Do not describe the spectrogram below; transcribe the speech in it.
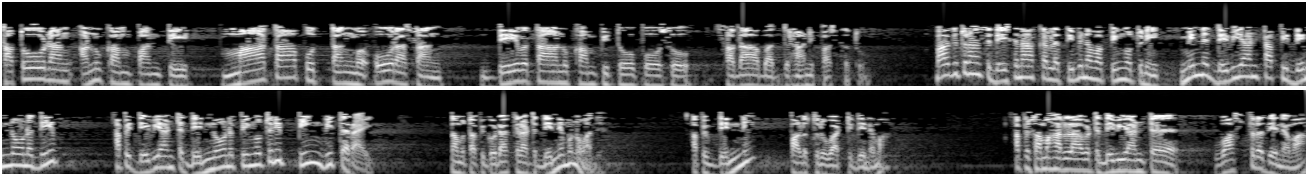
තතෝනං අනුකම්පන්ති මාතා පුත්තංව ඕරසං දේවතානුකම්පිතෝ පෝසෝ සදා බද්‍රානි පස්සතු භාග්‍යතුන්සේ දේශනා කරලා තිබෙනවා පින්වතුනි මෙන්න දෙවියන්ට අපි දෙන්න ඕන දේ අපි දෙවියන්ට දෙන්න ඕන පින්වතුනි පින් විතරයි. නමුත් අපි ගොඩක් වෙලාට දෙන්නේ මොනවද? අපි දෙන්නේ පළතුරු වට්ටි දෙනවා. අපි සමහර ලාවට දෙවියන්ට වස්ත්‍ර දෙනවා.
